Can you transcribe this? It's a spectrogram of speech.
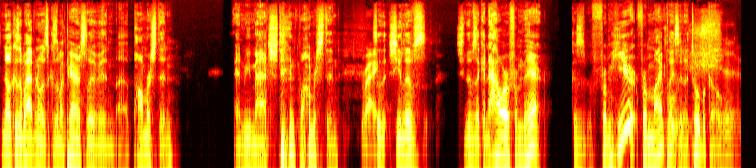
no, because what happened was because my parents live in uh, Palmerston and we matched in Palmerston. right. So she lives she lives like an hour from there. Because from here, from my place in Holy Etobicoke, shit.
